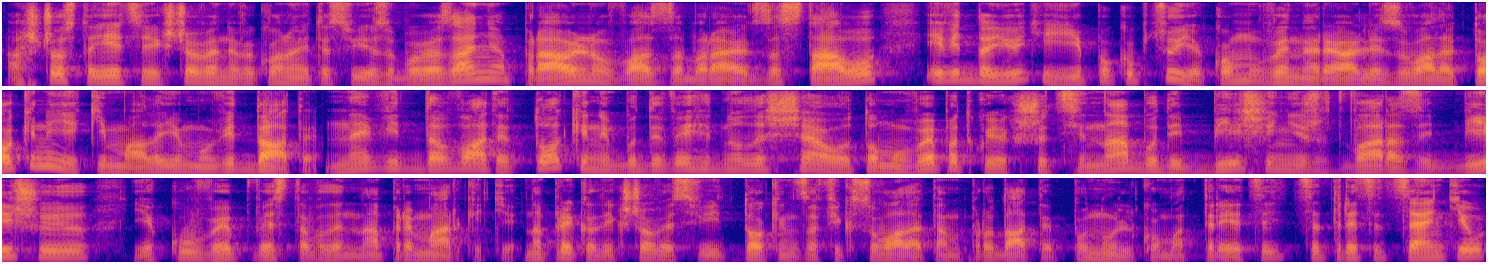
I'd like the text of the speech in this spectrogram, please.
А що стається, якщо ви не виконуєте свої зобов'язання? Правильно, вас забирають заставу і віддають її покупцю, якому ви не реалізували токени, які мали йому віддати. Не віддавати токени буде вигідно лише у тому випадку, якщо ціна буде більше ніж в два рази більшою, яку ви б виставили на премаркеті. Наприклад, якщо ви свій токен зафіксували там продати по 0,30, це 30 центів,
